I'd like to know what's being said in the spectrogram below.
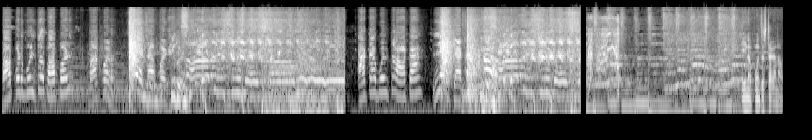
পাপড় বলতো পাপড় পাপড় আটা বলতো আটা લે এই না পঞ্চাশ টাকা নাও।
